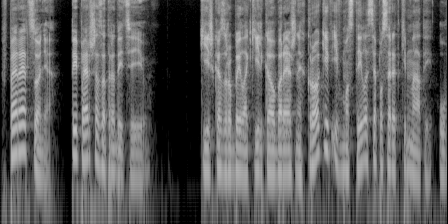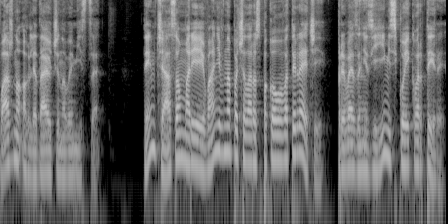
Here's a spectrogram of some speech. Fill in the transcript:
Вперед, Соня, ти перша за традицією. Кішка зробила кілька обережних кроків і вмостилася посеред кімнати, уважно оглядаючи нове місце. Тим часом Марія Іванівна почала розпаковувати речі, привезені з її міської квартири.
